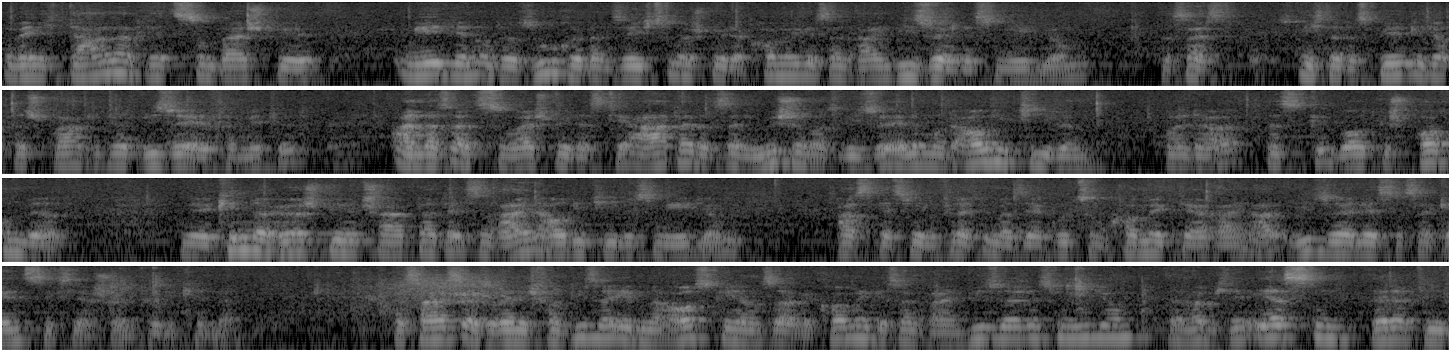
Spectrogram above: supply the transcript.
Und wenn ich danach jetzt zum Beispiel Medien untersuche, dann sehe ich zum Beispiel, der Comic ist ein rein visuelles Medium. Das heißt, nicht nur das Bildliche, auch das Sprachliche wird visuell vermittelt. Anders als zum Beispiel das Theater, das ist eine Mischung aus visuellem und auditivem, weil da das Wort gesprochen wird. Eine Kinderhörspiel-Schallplatte ist ein rein auditives Medium. Passt deswegen vielleicht immer sehr gut zum Comic, der rein visuell ist, das ergänzt sich sehr schön für die Kinder. Das heißt also, wenn ich von dieser Ebene ausgehe und sage, Comic ist ein rein visuelles Medium, dann habe ich den ersten relativ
